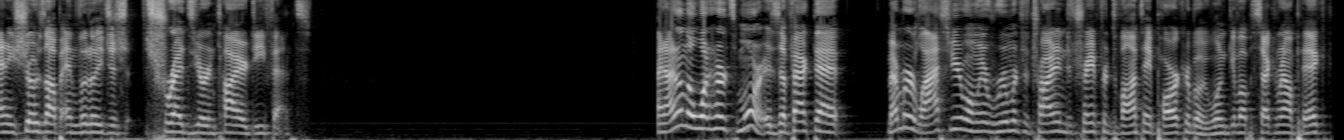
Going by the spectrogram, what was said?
and he shows up and literally just shreds your entire defense. And I don't know what hurts more is the fact that remember last year when we were rumored to try to trade for DeVante Parker, but we wouldn't give up a second round pick, and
